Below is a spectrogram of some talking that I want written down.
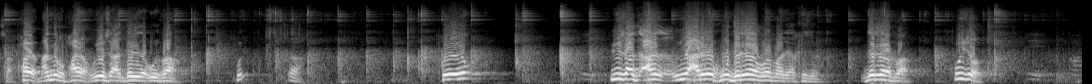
자, 봐요. 맞는 거 봐요. 위에서 안 내리다, 우리 봐. 보, 자. 보여요? 위에서 아래, 위 아래로 공 내려다 봐 말이야. 그래서. 내려다 봐. 보이죠? 예. 아,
